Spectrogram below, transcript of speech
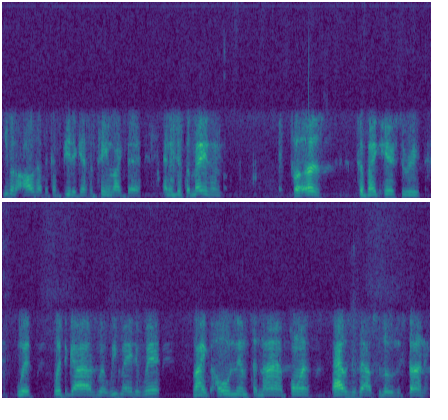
you're going to always have to compete against a team like that, and it's just amazing for us to make history with with the guys that we made it with, like holding them to nine points. That was just absolutely stunning.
